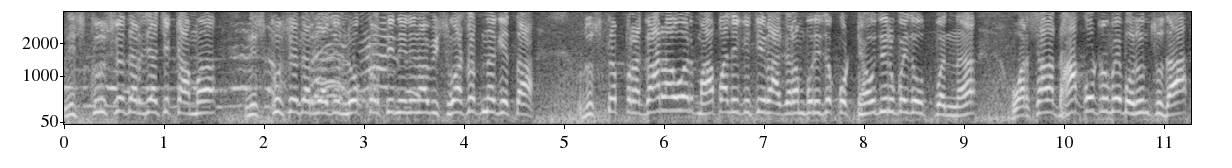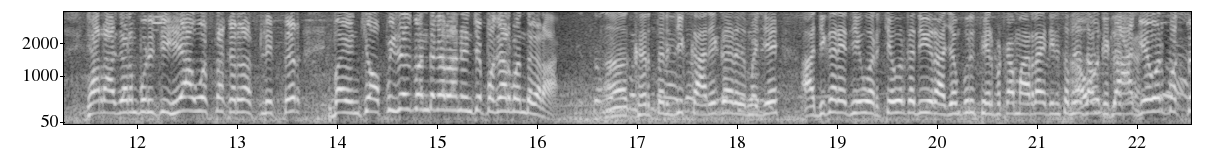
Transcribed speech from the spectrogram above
निष्कृष्ट दर्जाची कामं निष्कृष्ट दर्जाची लोकप्रतिनिधींना विश्वासात न घेता नुसतं प्रगारावर महापालिकेची राजारामपुरीचं कोट्यावधी रुपयाचं उत्पन्न वर्षाला दहा कोटी रुपये भरून सुद्धा ह्या राजारामपुरीची ही अवस्था करत असली तर बा यांचे ऑफिसेस बंद करा आणि यांचे पगार बंद करा. खरं तर जी कार्यकर म्हणजे अधिकारी आहेत हे वरचेवर कधी राजापुरीत फेरफटका मारला आहे त्यांनी समजा अहो, जाऊन घेतला का? जागेवर फक्त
